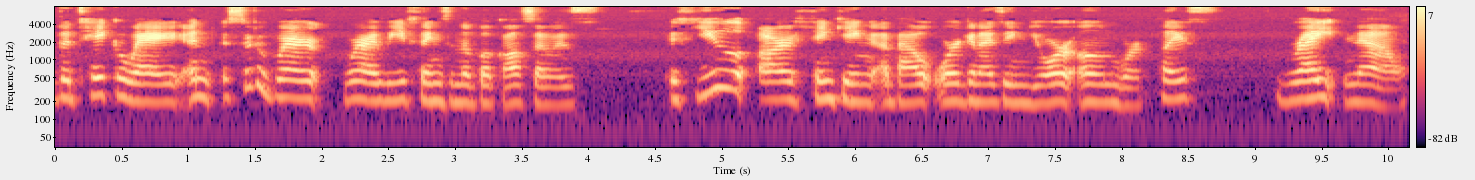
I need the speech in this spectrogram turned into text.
the takeaway and sort of where where I leave things in the book also is if you are thinking about organizing your own workplace right now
